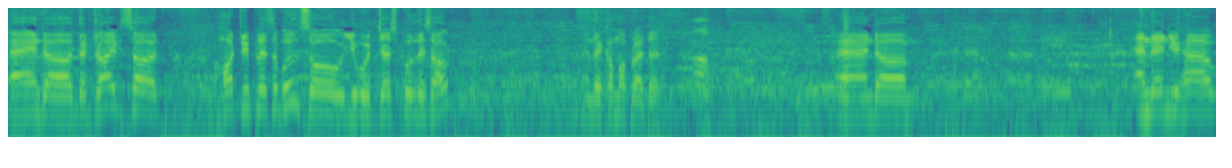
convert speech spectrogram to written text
And uh, the drives are hot replaceable, so you would just pull this out and they come up right there. Oh. And um, and then you have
